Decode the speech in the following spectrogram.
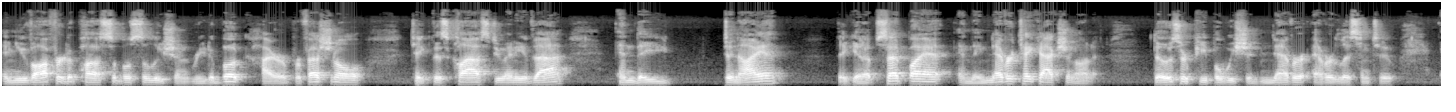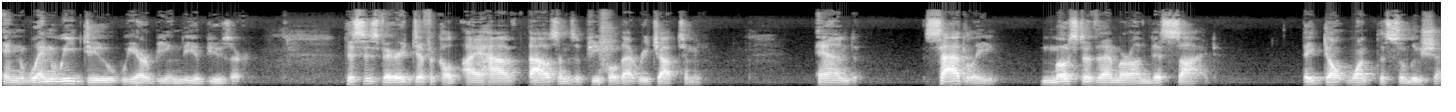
and you've offered a possible solution, read a book, hire a professional, take this class, do any of that, and they deny it, they get upset by it, and they never take action on it. Those are people we should never ever listen to. And when we do, we are being the abuser. This is very difficult. I have thousands of people that reach out to me. And sadly, most of them are on this side. They don't want the solution.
